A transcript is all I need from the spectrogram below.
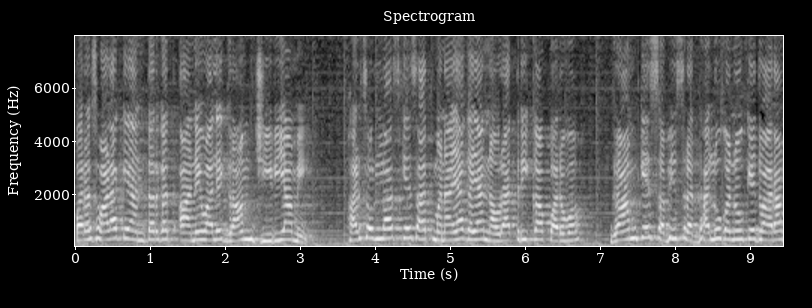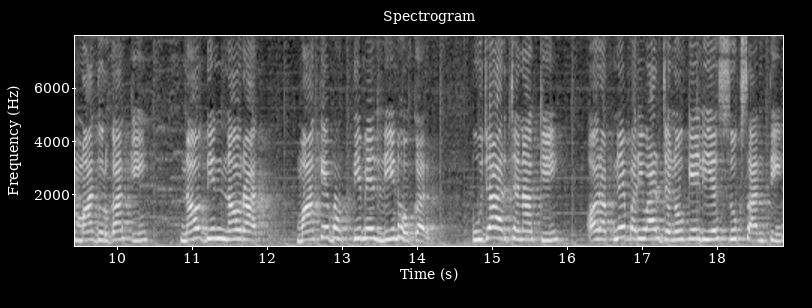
परसवाड़ा के अंतर्गत आने वाले ग्राम जीरिया में हर्षोल्लास के साथ मनाया गया नवरात्रि का पर्व। ग्राम के सभी श्रद्धालु गणों के द्वारा माँ दुर्गा की नौ दिन नौ रात माँ के भक्ति में लीन होकर पूजा अर्चना की और अपने परिवारजनों के लिए सुख शांति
